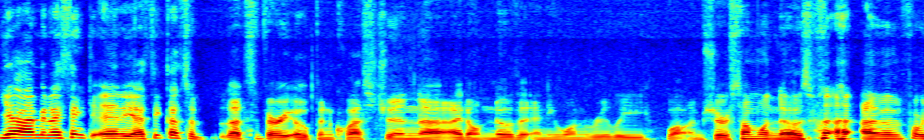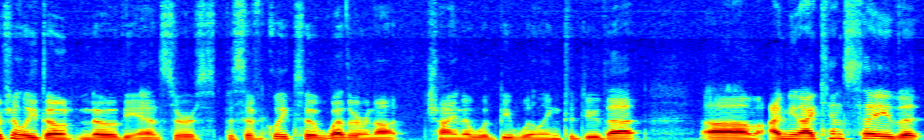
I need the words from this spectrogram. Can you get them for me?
Yeah, I mean, I think Andy, I think that's a that's a very open question. Uh, I don't know that anyone really. Well, I'm sure someone knows. But I unfortunately don't know the answer specifically to whether or not China would be willing to do that. Um, I mean, I can say that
